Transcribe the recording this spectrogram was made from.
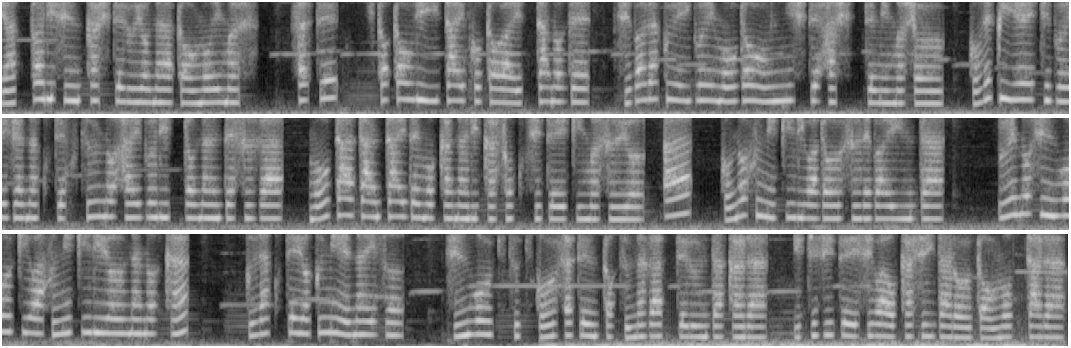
やっぱり進化してるよなぁと思います。さて、一通り言いたいことは言ったので、しばらく EV モードをオンにして走ってみましょう。これ PHV じゃなくて普通のハイブリッドなんですが、モーター単体でもかなり加速していきますよ。ああ、この踏切はどうすればいいんだ？上の信号機は踏切用なのか？暗くてよく見えないぞ。信号機付き交差点と繋がってるんだから、一時停止はおかしいだろうと思ったら、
